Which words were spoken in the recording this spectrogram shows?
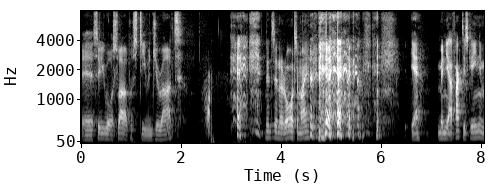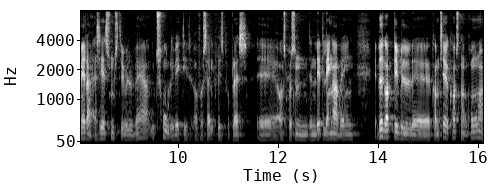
uh, Silkeborgs svar på Steven Gerrard. den sender du over til mig. ja, men jeg er faktisk enig med dig. Altså, jeg synes, det vil være utrolig vigtigt at få Salkvist på plads. Øh, også på sådan den lidt længere bane. Jeg ved godt, det vil øh, komme til at koste nogle kroner.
